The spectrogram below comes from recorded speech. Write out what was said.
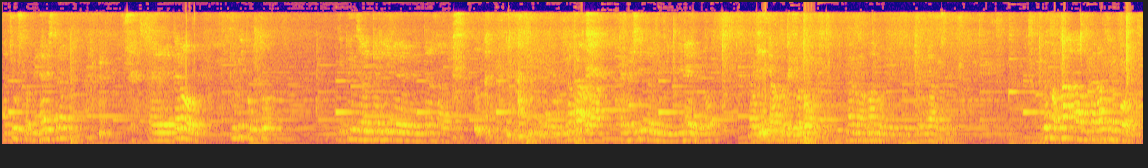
aggiusta finestre eh, però più di tutto dipinge le perline della casa. Una casa che è vestita di, di legno, è un pianto che solo dare una mano per gli altri. Mio papà ha un carattere buono,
